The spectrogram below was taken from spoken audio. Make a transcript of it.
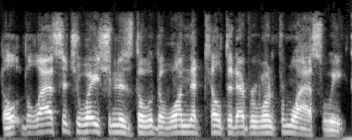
The, the last situation is the the one that tilted everyone from last week.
